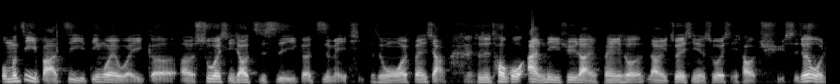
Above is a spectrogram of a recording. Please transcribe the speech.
我们自己把自己定位为一个呃数位行销知识一个自媒体，就是我们会分享，就是透过案例去让你分析说。让你最新的数位行销趋势，就是我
